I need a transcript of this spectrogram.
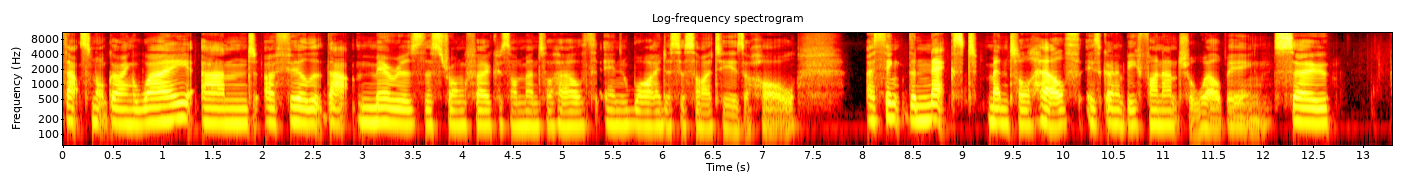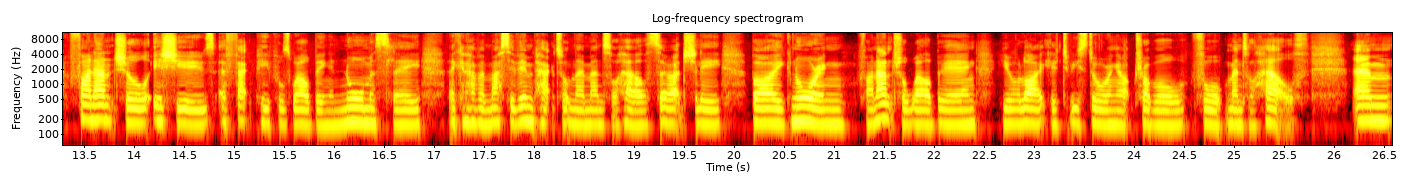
that's not going away, and I feel that that mirrors the strong focus on mental health in wider society as a whole. I think the next mental health is going to be financial well-being. So financial issues affect people's well-being enormously. They can have a massive impact on their mental health. So actually by ignoring financial well-being you're likely to be storing up trouble for mental health. Um,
